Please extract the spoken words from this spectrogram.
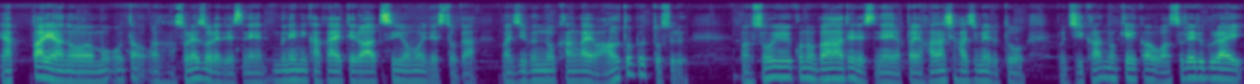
やっぱりあのそれぞれですね胸に抱えてる熱い思いですとか、まあ、自分の考えをアウトプットする。まあ、そういうこの場でですねやっぱり話し始めるともう時間の経過を忘れるぐらい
